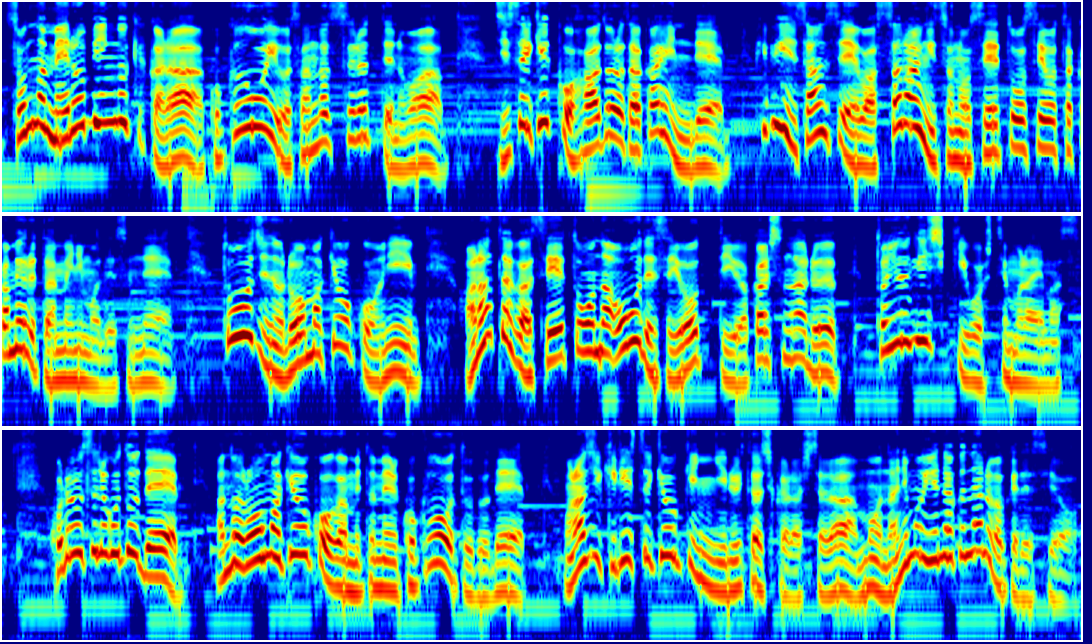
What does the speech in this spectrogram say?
そんなメロビング家から国王位を散奪するっていうのは実際結構ハードル高いんでピピン3世はさらにその正当性を高めるためにもですですね。当時のローマ教皇にあなたが正当な王ですよっていう証となるという儀式をしてもらいます。これをすることであのローマ教皇が認める国王ということで同じキリスト教圏にいる人たちからしたらもう何も言えなくなるわけですよ。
